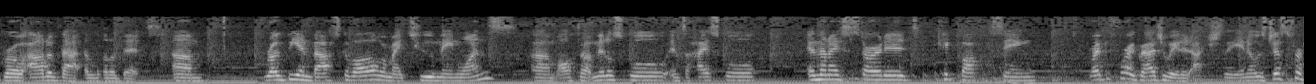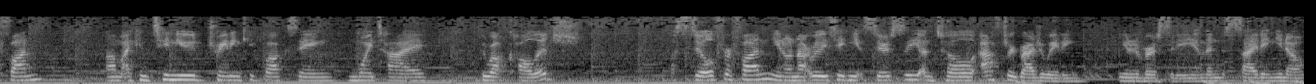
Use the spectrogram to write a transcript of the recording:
grow out of that a little bit. Um, rugby and basketball were my two main ones, um, all throughout middle school, into high school. And then I started kickboxing right before I graduated, actually. And it was just for fun. Um, I continued training kickboxing, Muay Thai throughout college, still for fun, you know, not really taking it seriously until after graduating university and then deciding, you know,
